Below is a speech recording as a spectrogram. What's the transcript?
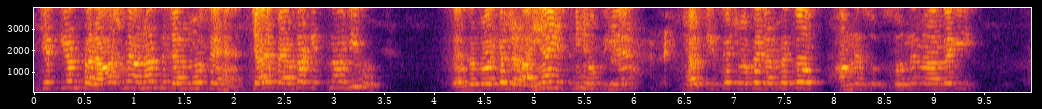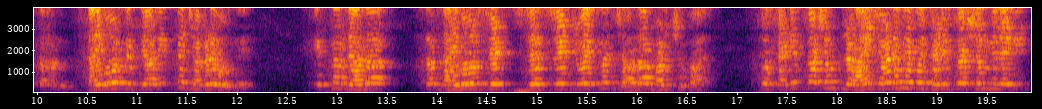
जिसकी हम तलाश में अनंत जन्मों से हैं। चाहे पैसा कितना भी हो, वैसे तो अगर लड़ाइयाँ इतनी होती हैं। यार तीसरे चौथे घर में तो हमने सु, सुनने में आता कि डाइवोर्स इत्यादि इतने झगड़े होते इतना ज़्यादा सब डाइवोर्स रेट स्ट्रेस रेट जो है इतना ज़्यादा बढ़ चुका है। तो सेटिस्फेक्शन लड़ाई झगड़े में कोई सेटिस्फेक्शन मिलेगी?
